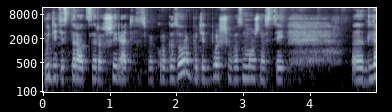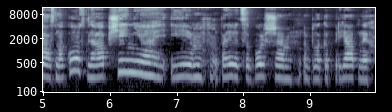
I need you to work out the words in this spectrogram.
Будете стараться расширять свой кругозор, будет больше возможностей э, для знакомств, для общения и появится больше благоприятных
